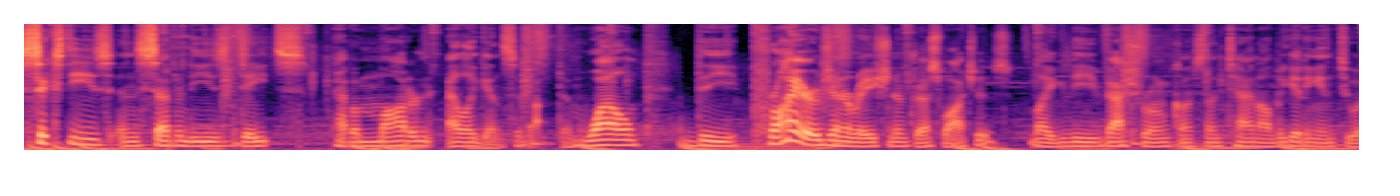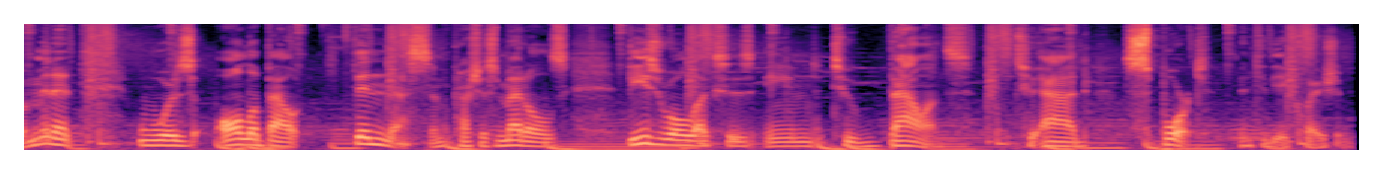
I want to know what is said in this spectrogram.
60s and 70s dates have a modern elegance about them, while the prior generation of dress watches, like the Vacheron Constantin I'll be getting into a minute, was all about thinness and precious metals, these Rolexes aimed to balance, to add sport into the equation.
